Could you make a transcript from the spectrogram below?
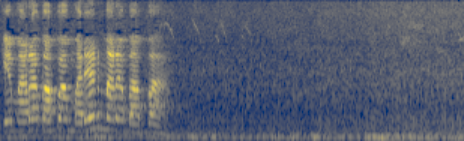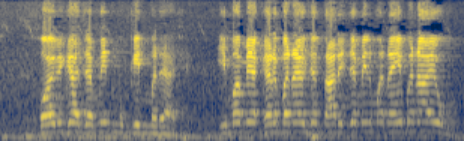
કે મારા બાપા મર્યા ને મારા બાપા. કોઈ વીઘા જમીન મૂકીને મર્યા છે. એમાં મેં ઘર બનાવ્યું છે, તારી જમીનમાં નહીં બનાવ્યું.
